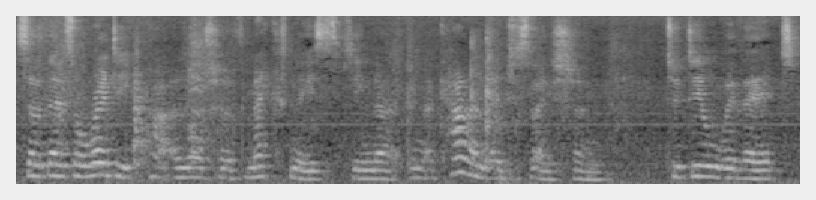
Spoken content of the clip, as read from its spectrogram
So there's already quite a lot of mechanisms in the, in the current legislation to deal with it.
